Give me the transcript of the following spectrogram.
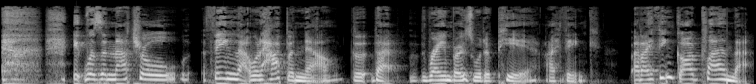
it was a natural thing that would happen now th- that rainbows would appear, I think. But I think God planned that.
